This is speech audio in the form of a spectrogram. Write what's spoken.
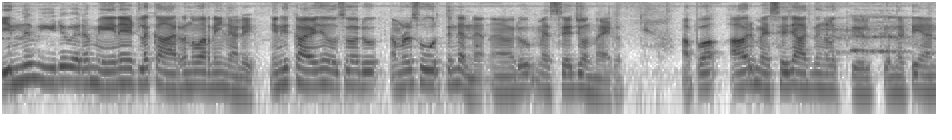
ഇന്ന് വീഡിയോ വരാൻ മെയിനായിട്ടുള്ള കാരണം എന്ന് പറഞ്ഞു കഴിഞ്ഞാലേ എനിക്ക് കഴിഞ്ഞ ദിവസം ഒരു നമ്മുടെ സുഹൃത്തിന്റെ തന്നെ ഒരു മെസ്സേജ് വന്നായിരുന്നു. അപ്പോൾ ആ ഒരു മെസ്സേജ് ആദ്യം നിങ്ങൾ കേൾക്കുന്നിട്ട് ഞാൻ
